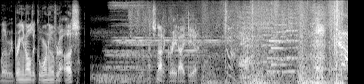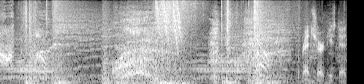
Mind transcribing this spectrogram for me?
Well, are we bringing all the Gorn over to us? That's not a great idea. Red shirt, he's dead.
